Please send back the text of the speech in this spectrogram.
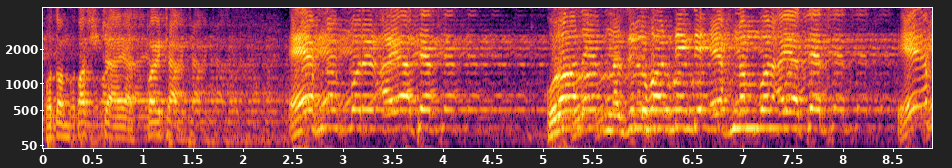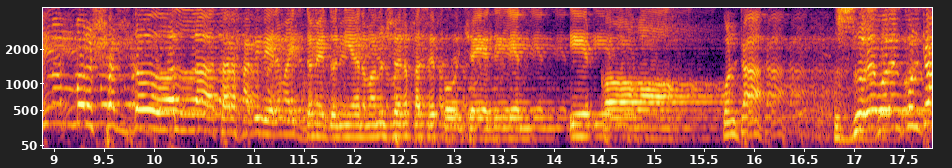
প্রথম পাঁচটা আয়াত। কয়টা? এক নম্বরের আয়াতের, কোরআনের নাজিল হওয়ার দিক দিয়ে এক নম্বর আয়াতের এক নম্বর শব্দ আল্লাহ তার হাবিবের মাধ্যমে দুনিয়ার মানুষের কাছে পৌঁছাইয়া দিলেন। কোনটা? জোরে বলেন কোনটা?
